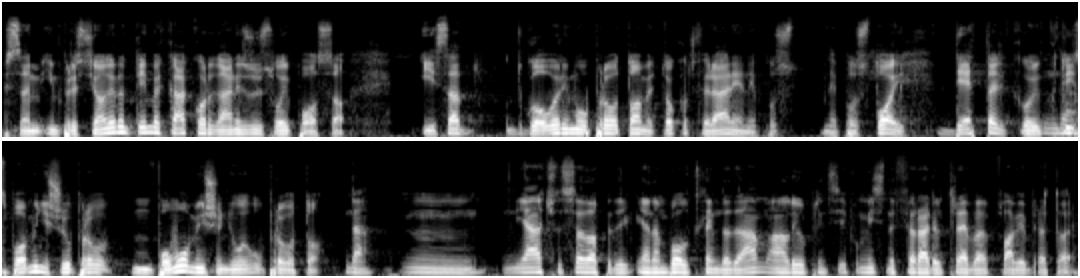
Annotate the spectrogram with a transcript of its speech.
sam impresioniran time kako organizuju svoj posao. I sad govorimo upravo o tome, to kod Ferrarija ne, postoji, ne postoji. Detalj koji da. ti spominješ je upravo, po mom mišljenju, upravo to. Da. Mm, ja ću sad opet jedan bold claim da dam, ali u principu mislim da Ferrariju treba Flavio Briatore.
